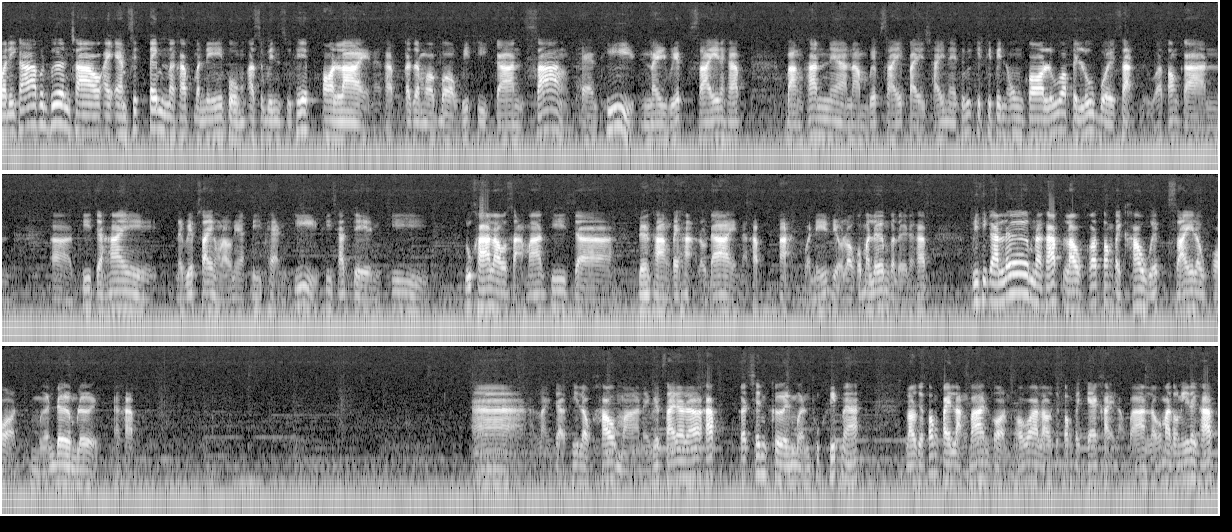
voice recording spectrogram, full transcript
วัสดีครับเพื่อนๆชาว i am System นะครับ วันนี้ผมอัศวินสุเทพออนไลน์นะครับ ก็จะมาบอกวิธีการสร้างแผนที่ในเว็บไซต์นะครับ บางท่านเนี่ยนำเว็บไซต์ไปใช้ในธุรกิจที่เป็นองค์กร หรือว่าเป็นรูปบริษัท หรือว่าต้องการที่จะให้ในเว็บไซต์ของเราเนี่ยมีแผนที่ที่ชัดเจนที่ลูกค้าเราสามารถที่จะเดินทางไปหาเราได้นะครับอะวันนี้เดี๋ยวเราก็มาเริ่มกันเลยนะครับ วิธีการเริ่มนะครับ เราก็ต้องไปเข้าเว็บไซต์เราก่อนเหมือนเดิมเลยนะครับอ่าหลังจากที่เราเข้ามาในเว็บไซต์แล้วนะครับ ก็เช่นเคยเหมือนทุกคลิปนะฮะเราจะต้องไปหลังบ้านก่อน เพราะว่าเราจะต้องไปแก้ไขหลังบ้านเราก็มาตรงนี้เลยครับ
